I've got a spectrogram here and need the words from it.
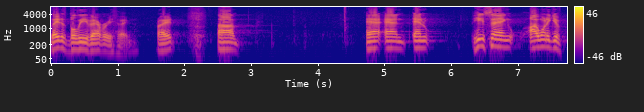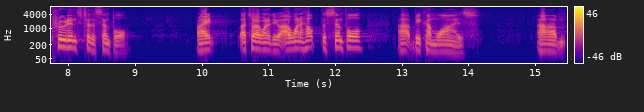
They just believe everything, right? Um, and, and, and he's saying, I want to give prudence to the simple, right? That's what I want to do. I want to help the simple uh, become wise, um,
